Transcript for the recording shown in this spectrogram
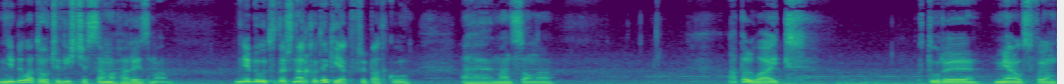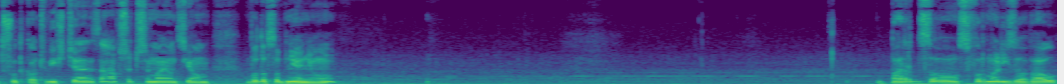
Nie była to oczywiście sama charyzma. Nie były to też narkotyki, jak w przypadku e, Mansona. Applewhite który miał swoją trzutkę, oczywiście zawsze trzymając ją w odosobnieniu. Bardzo sformalizował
